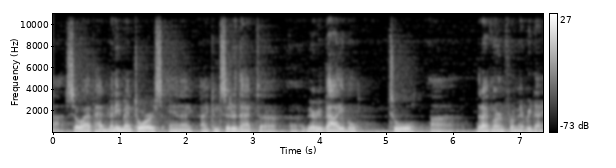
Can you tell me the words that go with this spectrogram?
Uh, so I've had many mentors, and I, I consider that uh, a very valuable tool uh, that I've learned from every day.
